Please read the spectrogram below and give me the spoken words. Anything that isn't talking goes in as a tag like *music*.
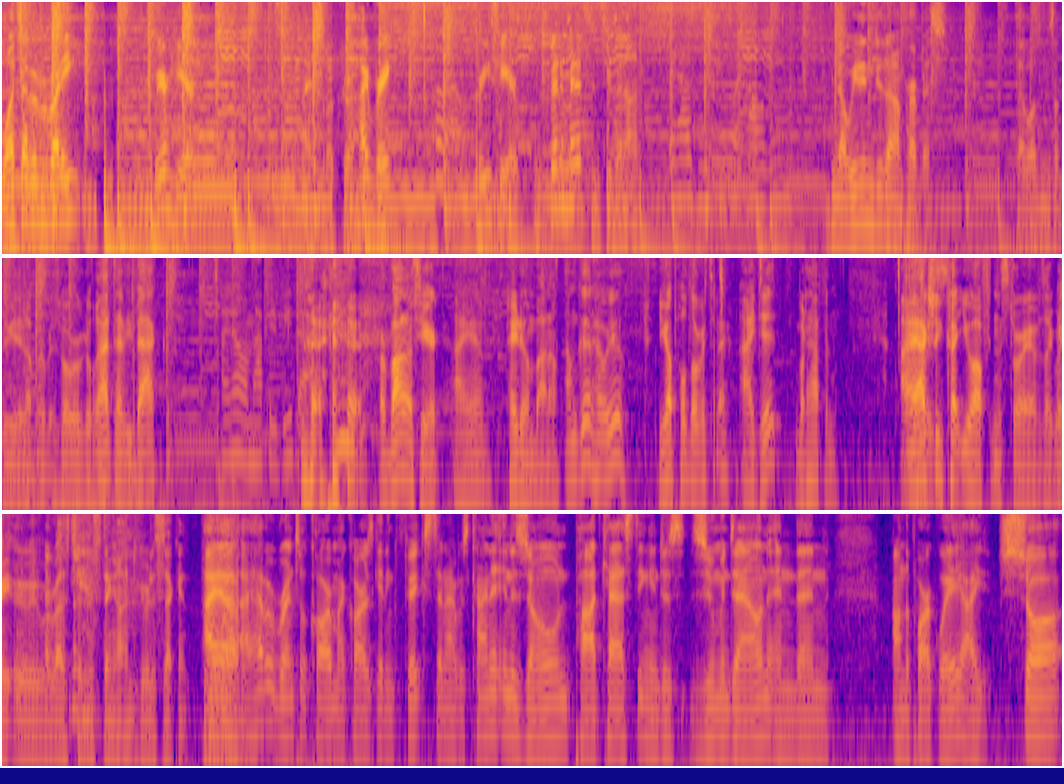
What's up, everybody? We're here. This is a nice little crew. Hi, Bree. Hello. Bree's here. It's been a minute since you've been on. It has been since like Halloween. No, we didn't do that on purpose. That wasn't something we did on purpose. But we're glad to have you back. I know. I'm happy to be *laughs* back. Urbano's here. I am. How you doing, Bono? I'm good. How are you? You got pulled over today? I did. What happened? I, I actually was- cut you off in the story. I was like, wait, wait, wait. We're about to turn this thing on. Give it a second. I, uh, I have a rental car. My car is getting fixed, and I was kind of in a zone podcasting and just zooming down. And then on the parkway, I saw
